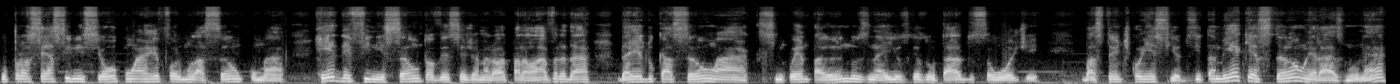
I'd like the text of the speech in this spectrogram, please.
o processo iniciou com a reformulação, com uma redefinição, talvez seja a melhor palavra, da, da educação há 50 anos, né, e os resultados são hoje bastante conhecidos. E também a questão, Erasmo, né,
